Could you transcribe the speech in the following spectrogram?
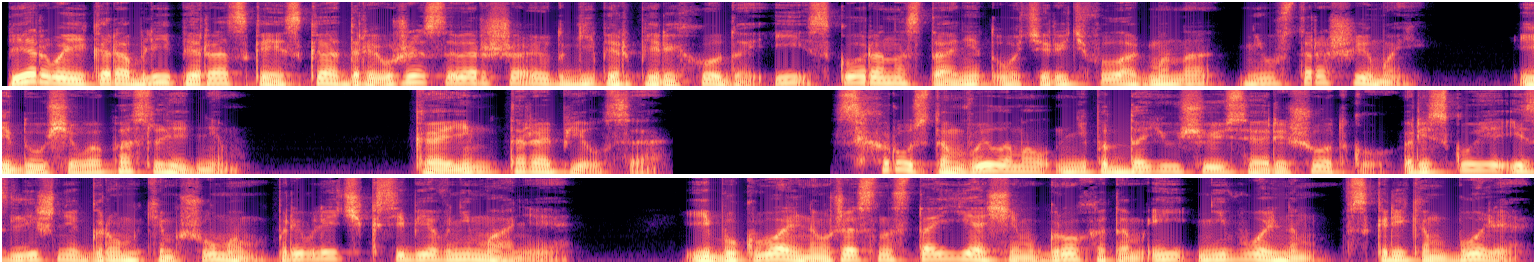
Первые корабли пиратской эскадры уже совершают гиперпереходы, и скоро настанет очередь флагмана неустрашимой, идущего последним. Каин торопился. С хрустом выломал неподдающуюся решетку, рискуя излишне громким шумом привлечь к себе внимание. И буквально уже с настоящим грохотом и невольным вскриком боли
